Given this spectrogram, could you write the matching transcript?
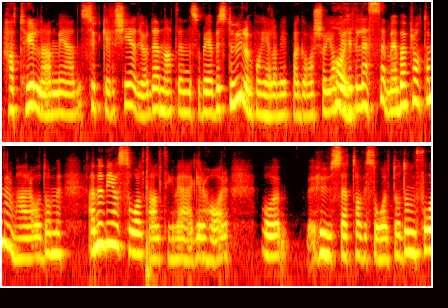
hatthyllan med cykelkedjor. Den natten så blev jag bestulen på hela mitt bagage och jag var lite ledsen men jag började prata med de här och de ja men vi har sålt allting vi äger och har. Och huset har vi sålt och de få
